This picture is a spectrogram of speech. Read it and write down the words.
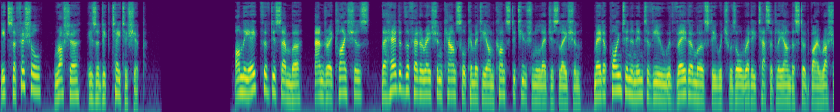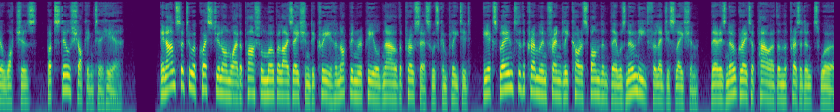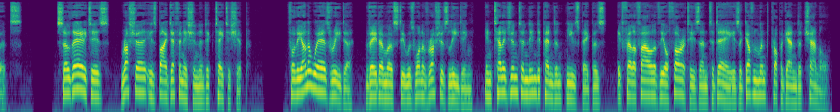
It's official, Russia is a dictatorship. On the 8th of December, Andrei Klishas, the head of the Federation Council Committee on Constitutional Legislation, made a point in an interview with Vedomosti which was already tacitly understood by Russia watchers, but still shocking to hear. In answer to a question on why the partial mobilization decree had not been repealed now the process was completed, he explained to the Kremlin-friendly correspondent there was no need for legislation, there is no greater power than the president's words. So there it is, Russia is by definition a dictatorship. For the unawares reader, Vedomosti was one of Russia's leading, intelligent and independent newspapers, it fell afoul of the authorities and today is a government propaganda channel.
